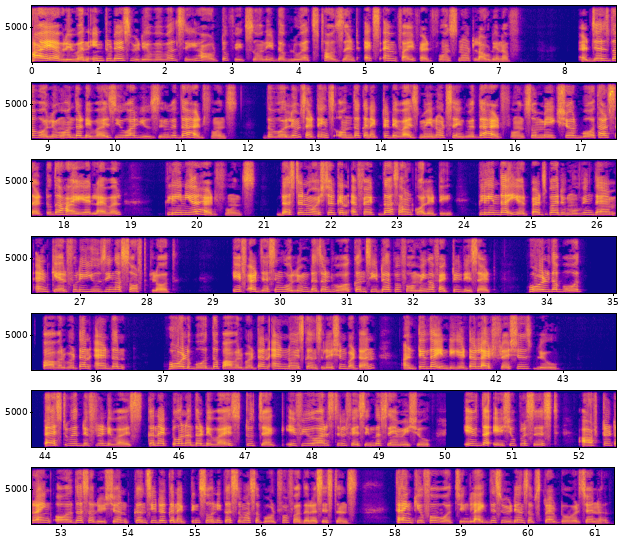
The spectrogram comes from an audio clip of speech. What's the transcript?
Hi everyone, in today's video we will see how to fix Sony WH-1000 XM5 headphones not loud enough. Adjust the volume on the device you are using with the headphones. The volume settings on the connected device may not sync with the headphones, so make sure both are set to the high level. Clean your headphones. Dust and moisture can affect the sound quality. Clean the earpads by removing them and carefully using a soft cloth. If adjusting volume doesn't work, consider performing a factory reset. Hold the both power button and the hold both the power button and noise cancellation button until the indicator light flashes blue. Test with different device. Connect to another device to check if you are still facing the same issue. If the issue persists after trying all the solution, consider connecting Sony customer support for further assistance. Thank you for watching. Like this video and subscribe to our channel.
